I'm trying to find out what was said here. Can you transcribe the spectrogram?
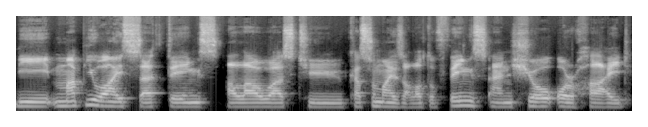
The map UI settings allow us to customize a lot of things and show or hide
